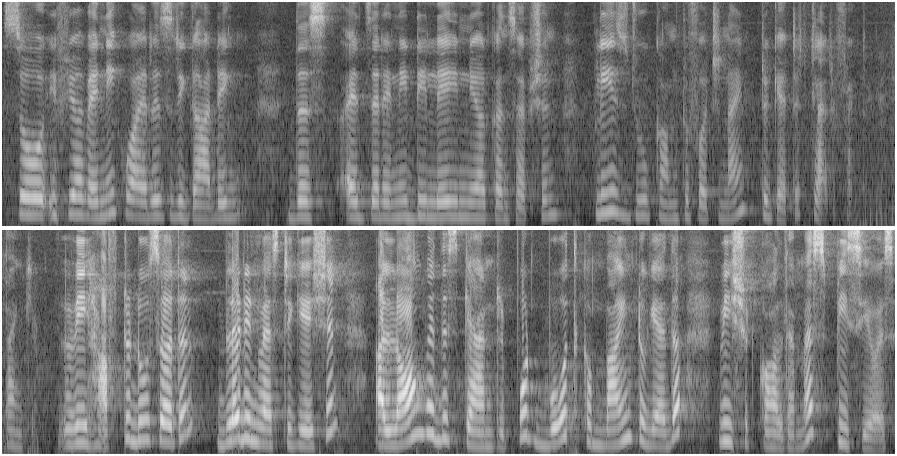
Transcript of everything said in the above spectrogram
So, if you have any queries regarding this is there any delay in your conception please do come to Ferty9 to get it clarified. Thank you. We have to do certain blood investigation along with the scan report both combined together we should call them as PCOS.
